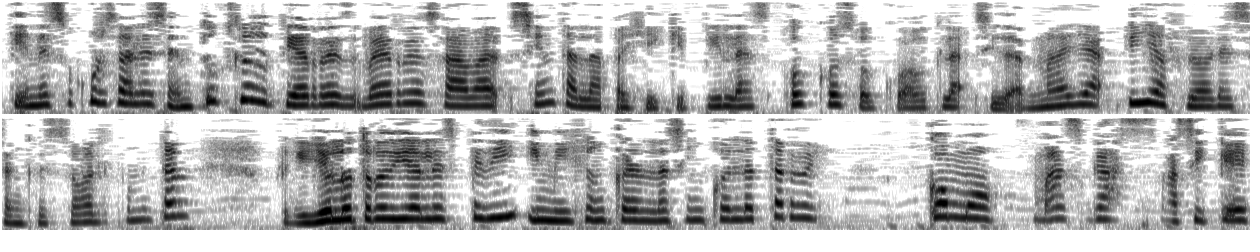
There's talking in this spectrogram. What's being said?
tiene sucursales en Tuxtla Gutiérrez, Berriozábal, Cintalapa, Jiquipilas, Ocos, Ocuautla, Ciudad Maya, Villaflores, San Cristóbal y Comitán. Porque yo el otro día les pedí y me dijeron que eran las 5 de la tarde. ¿Cómo? Más gas. Así que,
